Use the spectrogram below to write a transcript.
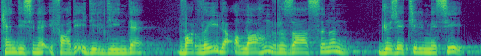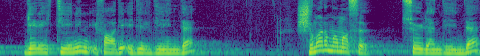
kendisine ifade edildiğinde varlığıyla Allah'ın rızasının gözetilmesi gerektiğinin ifade edildiğinde şımarmaması söylendiğinde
